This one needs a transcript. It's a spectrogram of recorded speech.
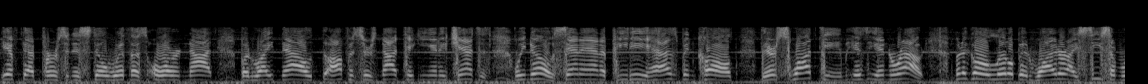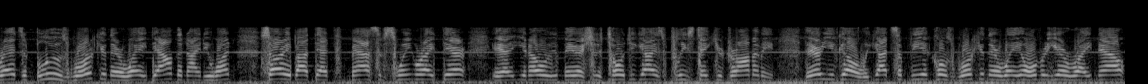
if that person is still with us or not. But right now, the officers not taking any chances. We know Santa Ana PD has been called. Their SWAT team is en route. I'm going to go a little bit wider. I see some reds and blues working their way down the 91. Sorry about that massive swing right there. Uh, you know, maybe I should have told you guys, please take your Dramamine. There you go. We got some vehicles working their way over here right now.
